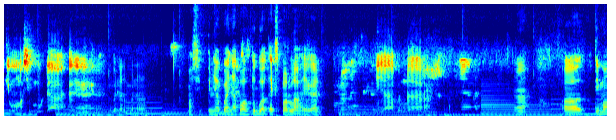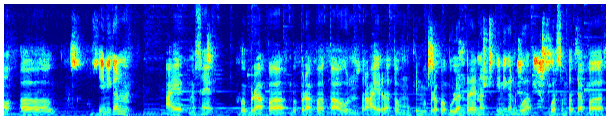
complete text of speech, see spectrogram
Timo masih muda kayak gitu. Hmm, bener-bener masih punya banyak waktu buat eksplor lah ya kan. Iya bener. Nah, eh, Timo, eh, ini kan akhir, maksudnya beberapa beberapa tahun terakhir atau mungkin beberapa bulan terakhir, ini kan gua gua sempet dapat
